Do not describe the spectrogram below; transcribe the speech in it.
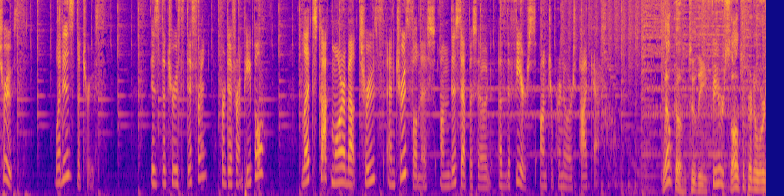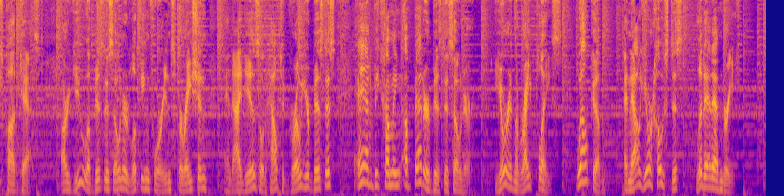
Truth. What is the truth? Is the truth different for different people? Let's talk more about truth and truthfulness on this episode of the Fierce Entrepreneurs Podcast. Welcome to the Fierce Entrepreneurs Podcast. Are you a business owner looking for inspiration and ideas on how to grow your business and becoming a better business owner? You're in the right place. Welcome. And now your hostess, Lynette Embry.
